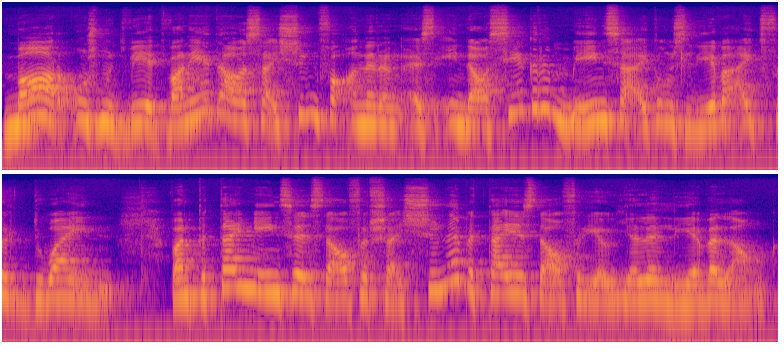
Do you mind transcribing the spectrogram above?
Maar ons moet weet wanneer daar 'n seisoenverandering is en daar sekere mense uit ons lewe uit verdwyn, want party mense is daar vir seisoene, party is daar vir jou hele lewe lank.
